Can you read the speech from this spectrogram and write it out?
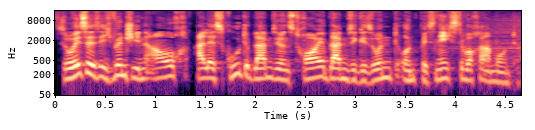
So ist es. Ich wünsche Ihnen auch alles Gute. Bleiben Sie uns treu, bleiben Sie gesund und bis nächste Woche am Montag.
